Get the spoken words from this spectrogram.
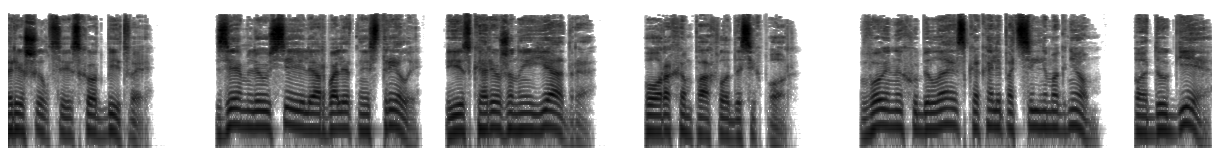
решился исход битвы. Землю усеяли арбалетные стрелы и искореженные ядра. Порохом пахло до сих пор. Воины Хубилая скакали под сильным огнем, по дуге,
